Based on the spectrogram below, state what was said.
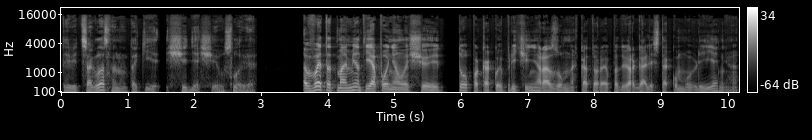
Ты ведь согласна на такие щадящие условия? В этот момент я понял еще и то, по какой причине разумных, которые подвергались такому влиянию,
